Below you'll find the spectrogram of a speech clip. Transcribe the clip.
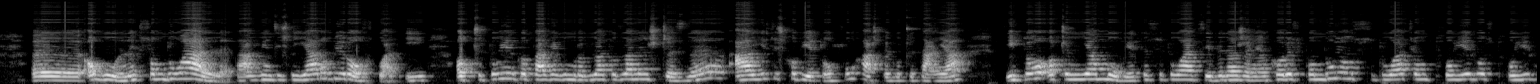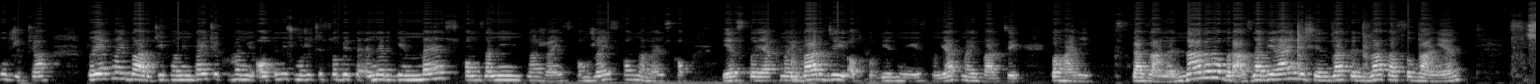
ogólnych, są dualne, tak, więc jeśli ja robię rozkład i odczytuję go tak, jakbym robiła to dla mężczyzny, a jesteś kobietą, słuchasz tego czytania i to, o czym ja mówię, te sytuacje, wydarzenia korespondują z sytuacją Twojego, z Twojego życia, to jak najbardziej pamiętajcie, kochani, o tym, iż możecie sobie tę energię męską zamienić na żeńską, żeńską na męską. Jest to jak najbardziej odpowiednie, jest to jak najbardziej, kochani, wskazane. No ale dobra, zabierajmy się zatem za tasowanie.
